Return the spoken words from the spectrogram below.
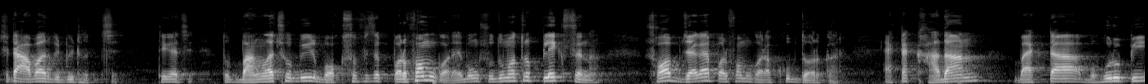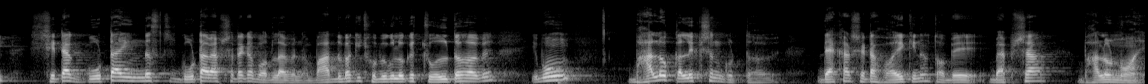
সেটা আবার রিপিট হচ্ছে। ঠিক আছে? তো বাংলা ছবির বক্স অফিসে পারফর্ম করা এবং শুধুমাত্র প্লেক্সে না, সব জায়গায় পারফর্ম করা খুব দরকার। একটা খাদান বা একটা বহুরূপী, সেটা গোটা ইন্ডাস্ট্রি গোটা ব্যবসাটাকে বদলাবে না। বাদ বাকি ছবিগুলোকে চলতে হবে এবং ভালো কালেকশন করতে হবে। দেখার সেটা হয় কি না তবে ব্যবসা ভালো নয়।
